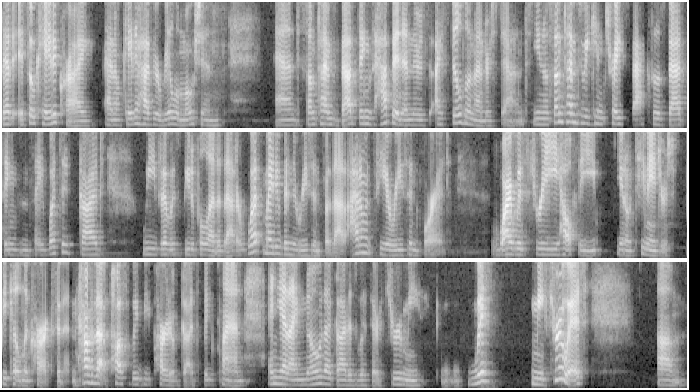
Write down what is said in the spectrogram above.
that it's okay to cry and okay to have your real emotions and sometimes bad things happen and there's i still don't understand you know sometimes we can trace back those bad things and say what did god weave that was beautiful out of that or what might have been the reason for that i don't see a reason for it why would three healthy you know teenagers be killed in a car accident and how would that possibly be part of god's big plan and yet i know that god is with her through me with me through it um,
